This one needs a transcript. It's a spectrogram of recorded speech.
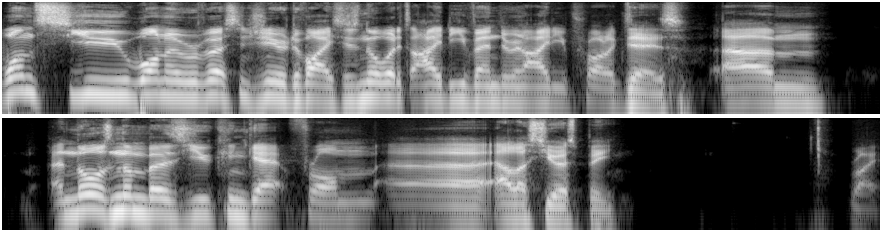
once you want to reverse engineer a device is know what its ID vendor and ID product is. Um, and those numbers you can get from uh, LSUSB. Right.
